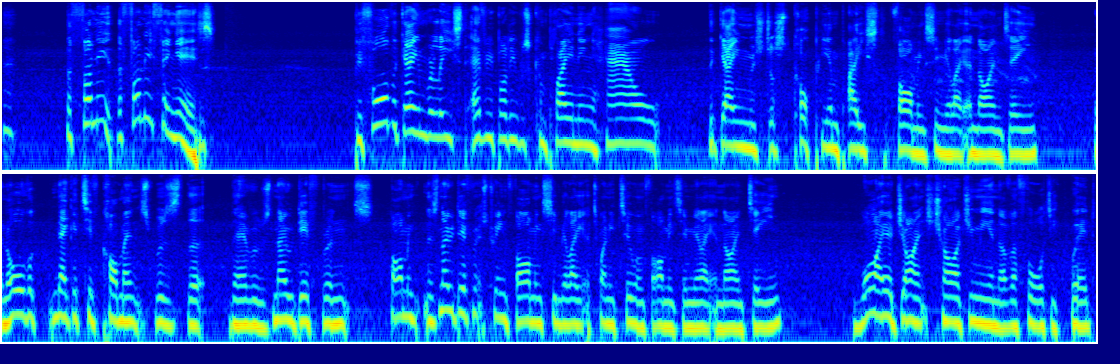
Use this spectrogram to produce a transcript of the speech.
The funny the funny thing is, before the game released, everybody was complaining how the game was just copy and paste Farming Simulator 19, and all the negative comments was that there was no difference. Farming, there's no difference between Farming Simulator 22 and Farming Simulator 19. Why are Giants charging me another 40 quid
